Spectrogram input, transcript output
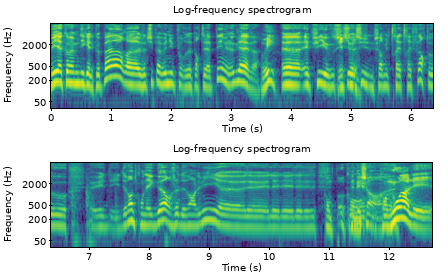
mais il a quand même dit quelque part euh, Je ne suis pas venu pour vous apporter la paix, mais le glaive. Oui, Euh, et puis, vous citez aussi une formule très très forte où euh, il, il demande qu'on égorge devant lui les, les- les- les- qu'on qu'on- méchants, qu'on hein. noie les,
